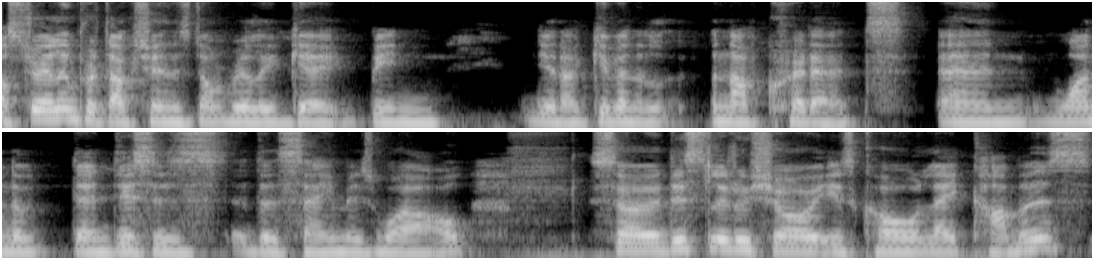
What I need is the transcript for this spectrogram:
Australian productions don't really get been, you know, given a, enough credit, and one of then this is the same as well. So this little show is called Latecomers.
